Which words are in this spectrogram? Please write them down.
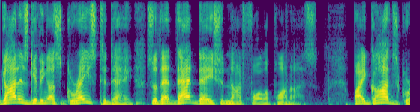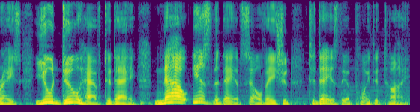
God is giving us grace today so that that day should not fall upon us. By God's grace, you do have today. Now is the day of salvation. Today is the appointed time.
